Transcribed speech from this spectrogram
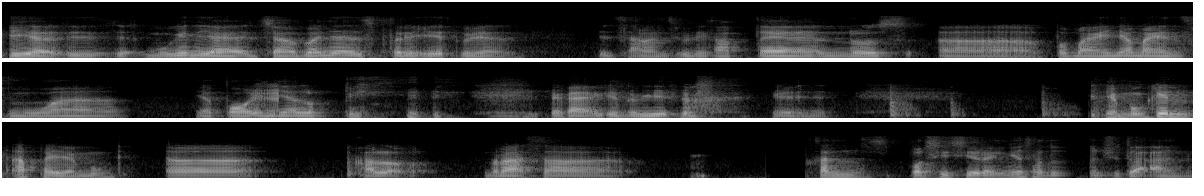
Iya sih, mungkin ya jawabannya seperti itu ya. Jangan pilih kapten, terus eh, pemainnya main semua, ya poinnya lebih. ya kayak gitu-gitu kayaknya. Ya mungkin apa ya, mungkin eh, kalau merasa kan posisi ranknya satu jutaan,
